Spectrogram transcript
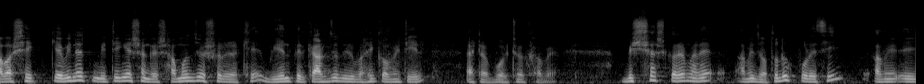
আবার সেই ক্যাবিনেট মিটিংয়ের সঙ্গে সামঞ্জস্য রেখে বিএনপির কার্যনির্বাহী কমিটির একটা বৈঠক হবে। বিশ্বাস করেন মানে আমি যতটুকু পড়েছি, আমি এই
